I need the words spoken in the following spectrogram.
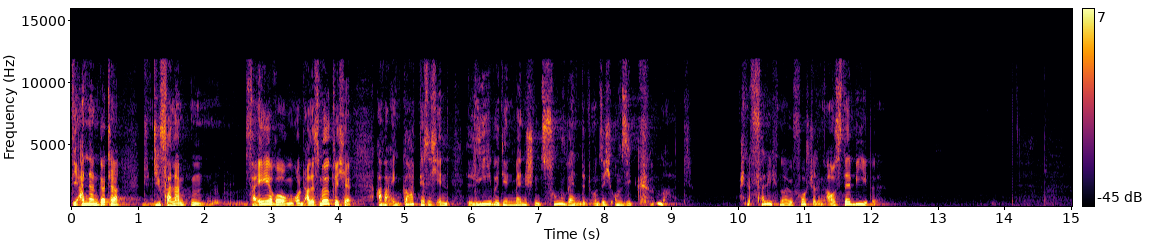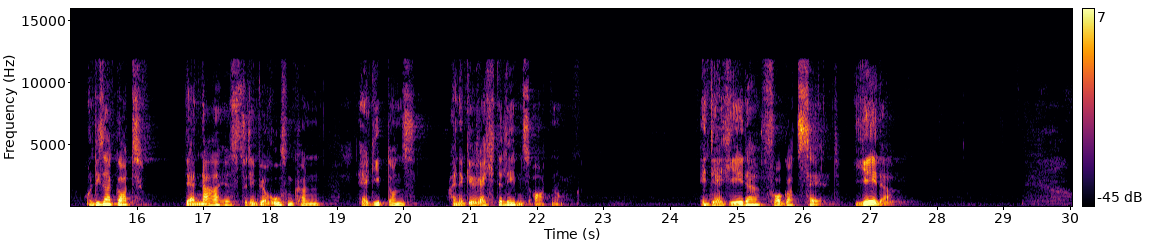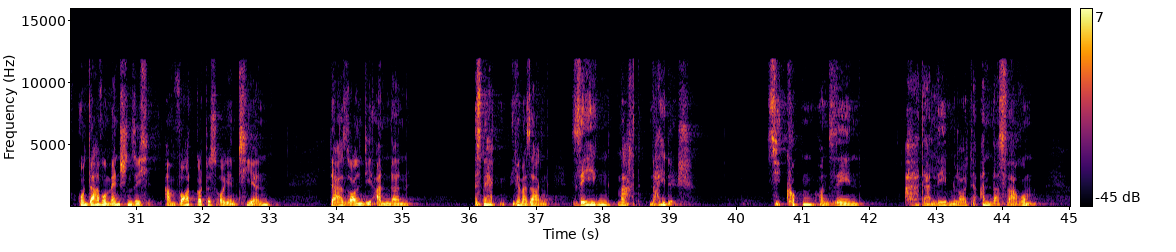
Die anderen Götter, die verlangten Verehrung und alles Mögliche. Aber ein Gott, der sich in Liebe den Menschen zuwendet und sich um sie kümmert. Eine völlig neue Vorstellung aus der Bibel. Und dieser Gott, der nahe ist, zu dem wir rufen können, er gibt uns eine gerechte Lebensordnung in der jeder vor Gott zählt. Jeder. Und da, wo Menschen sich am Wort Gottes orientieren, da sollen die anderen es merken. Ich will mal sagen, Segen macht neidisch. Sie gucken und sehen, ah, da leben Leute anders. Warum?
